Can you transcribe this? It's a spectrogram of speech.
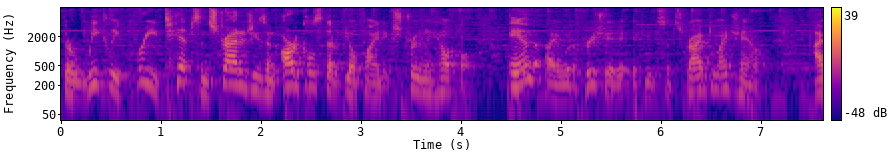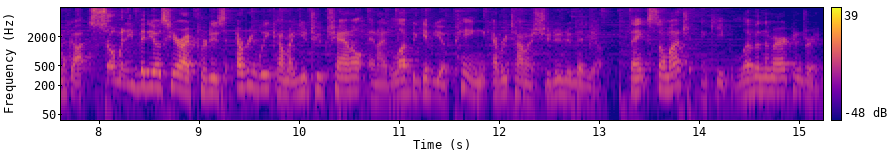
They're weekly free tips and strategies and articles that you'll find extremely helpful. And I would appreciate it if you'd subscribe to my channel. I've got so many videos here I produce every week on my YouTube channel, and I'd love to give you a ping every time I shoot a new video. Thanks so much, and keep living the American dream.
